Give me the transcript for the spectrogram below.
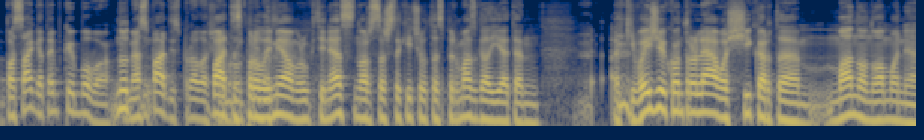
pasakė taip, kaip buvo. Nu, Mes patys pralaimėjome. Patys rungtynės. pralaimėjom rungtynės, nors aš sakyčiau, tas pirmas gal jie ten akivaizdžiai kontroliavo šį kartą, mano nuomonė,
